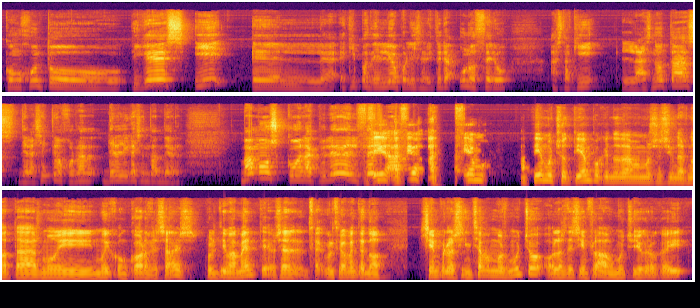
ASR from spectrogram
conjunto vigués y el equipo de Leópolis, la victoria 1-0. Hasta aquí las notas de la séptima jornada de la Liga Santander. Vamos con la actualidad del Celta. Hacía, hacía, hacía, hacía, mucho tiempo que no dábamos así unas notas muy, muy concordes, ¿sabes? Últimamente, o sea, últimamente no. Siempre las hinchábamos mucho o las desinflábamos mucho. Yo creo que ahí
